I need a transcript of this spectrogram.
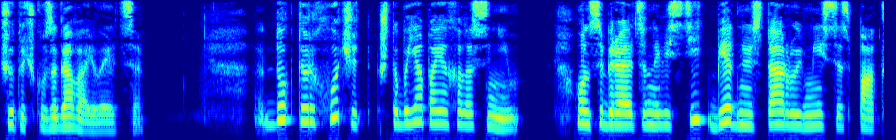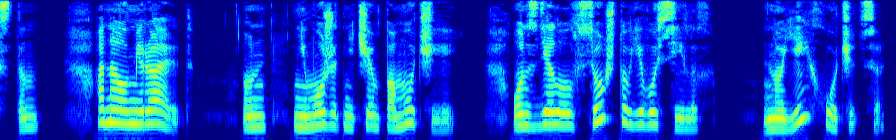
чуточку заговаривается. «Доктор хочет, чтобы я поехала с ним. Он собирается навестить бедную старую миссис Пакстон. Она умирает. Он не может ничем помочь ей. Он сделал все, что в его силах. Но ей хочется,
